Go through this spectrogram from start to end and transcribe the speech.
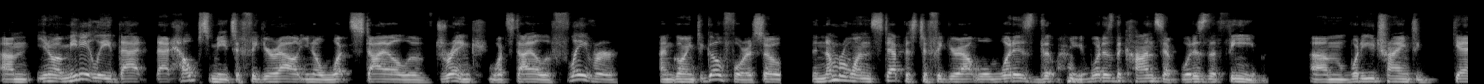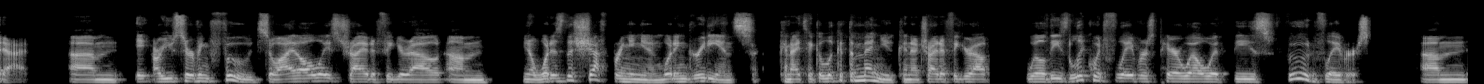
um, you know, immediately that, that helps me to figure out, you know, what style of drink, what style of flavor I'm going to go for. So the number one step is to figure out, well, what is the, what is the concept? What is the theme? Um, what are you trying to get at? Um, it, are you serving food? So I always try to figure out, um, you know, what is the chef bringing in? What ingredients? Can I take a look at the menu? Can I try to figure out, will these liquid flavors pair well with these food flavors? Um,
